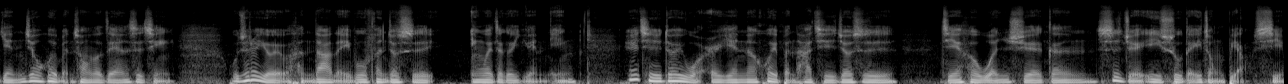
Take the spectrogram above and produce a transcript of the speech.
研究绘本创作这件事情，我觉得有很大的一部分就是因为这个原因。因为其实对于我而言呢，绘本它其实就是结合文学跟视觉艺术的一种表现。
